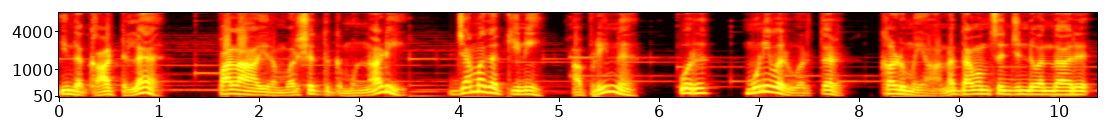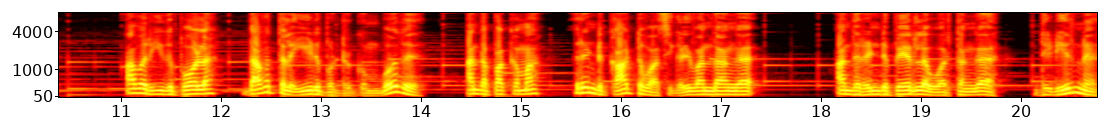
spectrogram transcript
இந்த காட்டுல பல ஆயிரம் வருஷத்துக்கு முன்னாடி ஜமதக்கினி அப்படின்னு ஒரு முனிவர் ஒருத்தர் கடுமையான தவம் செஞ்சுட்டு வந்தாரு. அவர் இது போல தவத்துல ஈடுபட்டிருக்கும் போது அந்த பக்கமா ரெண்டு காட்டுவாசிகள் வந்தாங்க. அந்த ரெண்டு பேர்ல ஒருத்தங்க திடீர்னு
